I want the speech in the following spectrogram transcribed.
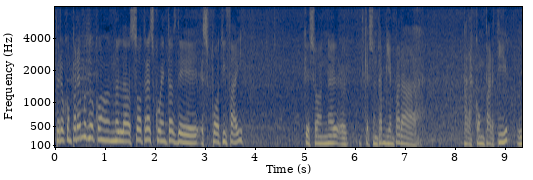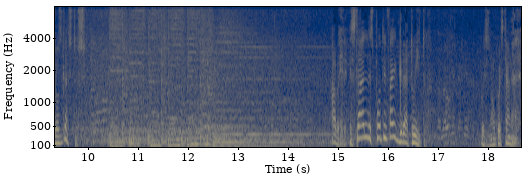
Pero comparémoslo con las otras cuentas de Spotify que son, eh, que son también para, para compartir los gastos. A ver, está el Spotify gratuito. Pues no cuesta nada.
